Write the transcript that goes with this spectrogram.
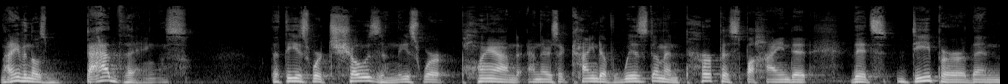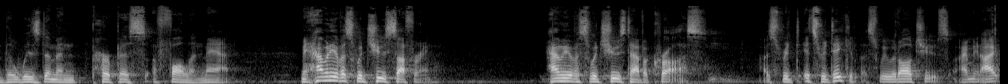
not even those bad things, that these were chosen, these were planned, and there's a kind of wisdom and purpose behind it that's deeper than the wisdom and purpose of fallen man. I mean, how many of us would choose suffering? How many of us would choose to have a cross? It's, it's ridiculous. We would all choose. I mean, I,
